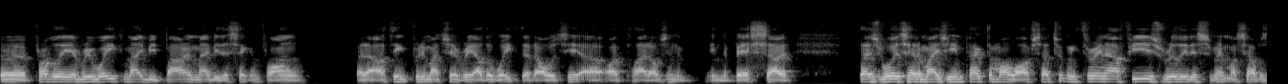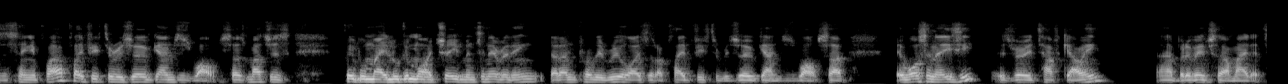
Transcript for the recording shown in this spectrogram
probably every week, maybe barring maybe the second final. But I think pretty much every other week that I was here, I played, I was in the in the best. So those words had a major impact on my life. So it took me three and a half years really to cement myself as a senior player. I played 50 reserve games as well. So as much as people may look at my achievements and everything, they don't probably realise that I played 50 reserve games as well. So it wasn't easy. It was very tough going, uh, but eventually I made it.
